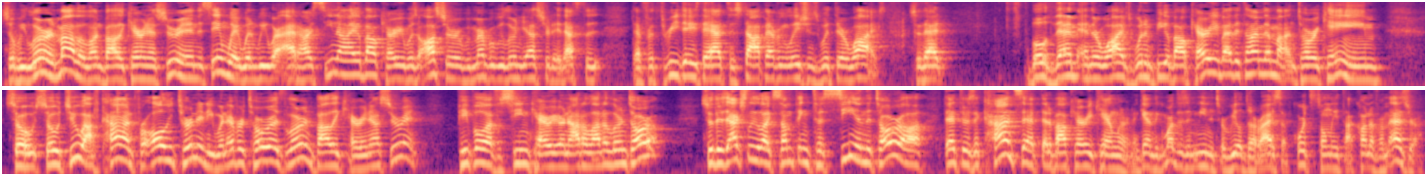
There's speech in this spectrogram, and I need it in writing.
So we learned Malalan Bali Karen Asura in the same way when we were at Har Sinai about Kari was Asur. Remember we learned yesterday that's the that for three days they had to stop having relations with their wives. So that both them and their wives wouldn't be about Kari by the time the Matan Torah came. So so too Afghan for all eternity, whenever Torah is learned, Bali Kari Asurin. People have seen Kari are not allowed to learn Torah. So there's actually like something to see in the Torah that there's a concept that about Kari can learn. Again, the Gemara doesn't mean it's a real daraisa. Of course, it's only a takana from Ezra.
